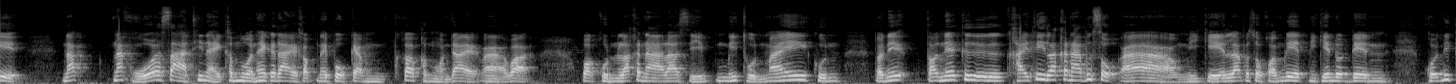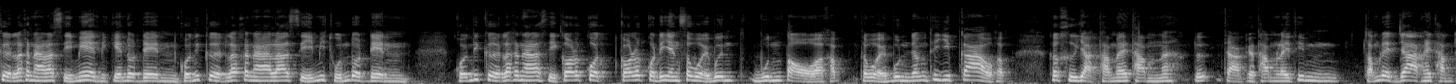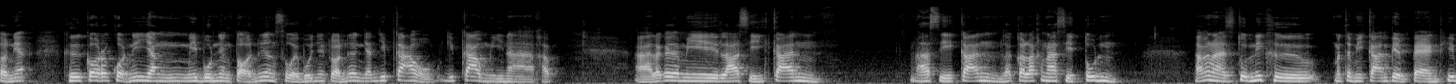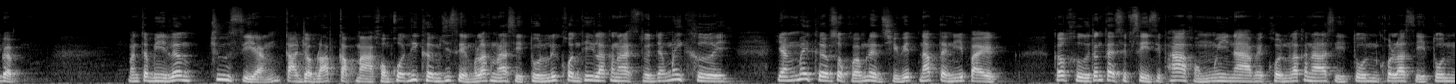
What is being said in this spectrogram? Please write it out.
นักนักโหราศาสตร์ที่ไหนคำนวณให้ก็ได้ครับ ในโปรแกรมก็คำนวณได้อ่าว่า ว่าคุณลัคนาราศีมิถุนไหมคุณ ตอนนี้ตอนนี้คือใครที่ลัคนาพฤษภอ้าวมีเกณฑ์และประสบความสำเร็จมีเกณฑ์โดดเด่น คนที่เกิดลัคนาราศีเมษมีเกณฑ์โดดเด่น คนที่เกิดลัคนาราศีมิถุนโดดเด่น คนที่เกิดลัคนาราศีกรกฎกรกฎนี่ยังเสวยบุญบุญต่อครับเสวยบุญจำวันที่ 29 ครับ ก็คืออยากทำอะไรทำนะอยากจะทำอะไรที่มันสำเร็จยากให้ทำตอนเนี้ยคือกรกฎนี่ยังมีบุญย่างต่อเนื่องสวยบุญย่างต่อเนื่องยัน29 29มีนาครับอ่าแล้วก็จะมีราศีกันราศีกันแล้วก็ลัคนาสีตุลลัคนาสีตุลนี่คือมันจะมีการเปลี่ยนแปลงที่แบบ มันจะมีเรื่องชื่อเสียงการยอมรับกลับมาของคนที่เคยมีชื่อเสียงของลัคนาสีตุลหรือคนที่ลัคนาสีตุลยังไม่เคย ยังไม่เคยประสบความสำเร็จในชีวิตนับแต่นี้ไปก็คือตั้งแต่ 14 15 ของมีนาเป็นคนลัคนาราศีตุลคนราศีตุล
